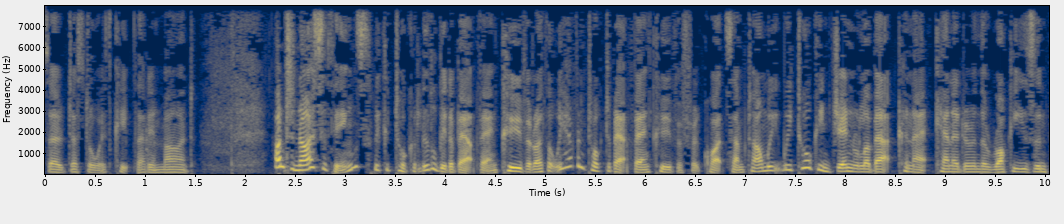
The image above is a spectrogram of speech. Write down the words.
So just always keep that in mind. On to nicer things. We could talk a little bit about Vancouver. I thought we haven't talked about Vancouver for quite some time. We, we talk in general about Canada and the Rockies and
